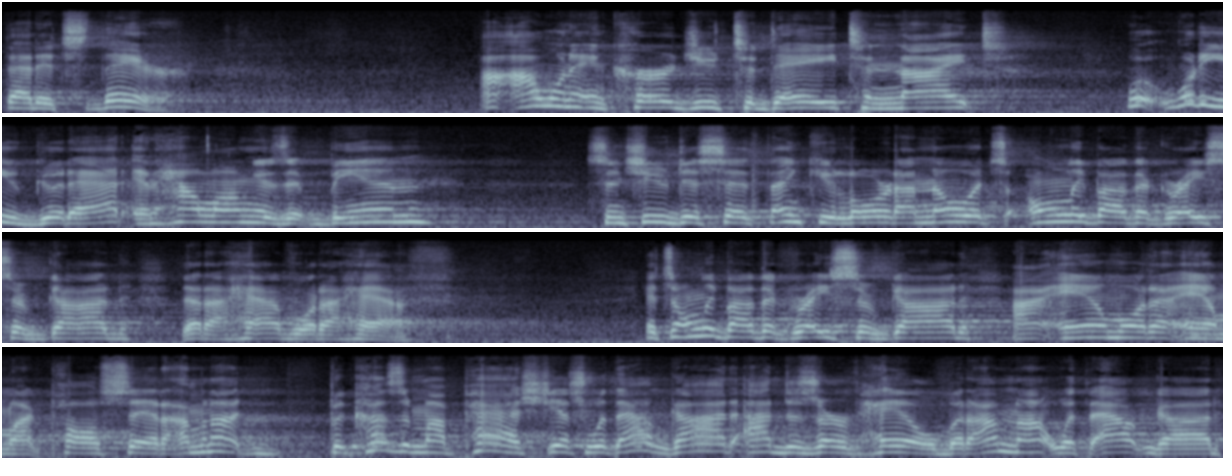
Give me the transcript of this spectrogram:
that it's there. I, I want to encourage you today, tonight. What, what are you good at, and how long has it been? Since you just said, Thank you, Lord, I know it's only by the grace of God that I have what I have. It's only by the grace of God I am what I am, like Paul said. I'm not, because of my past, yes, without God, I deserve hell, but I'm not without God.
